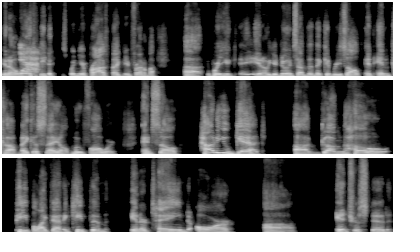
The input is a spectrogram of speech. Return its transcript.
You know, Yeah. working is when you're prospecting in front of a uh, where you you know you're doing something that could result in income, make a sale, move forward. And so, how do you get uh, gung ho people like that and keep them entertained or uh, interested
